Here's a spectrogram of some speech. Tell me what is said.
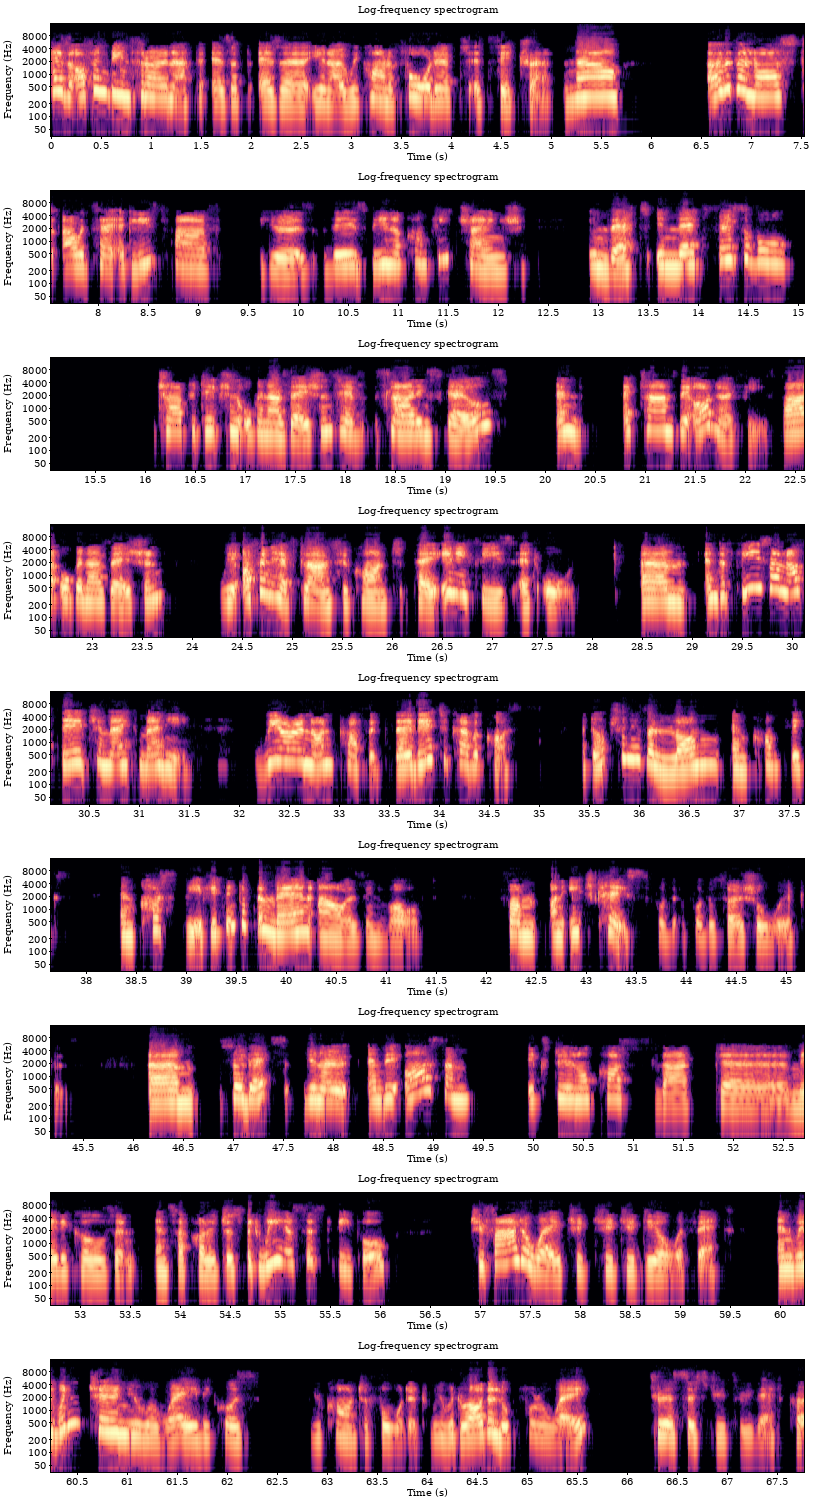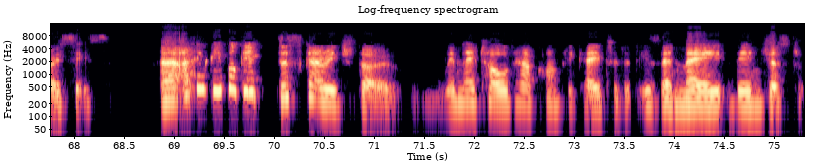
has often been thrown up as a as a you know we can't afford it etc now over the last i would say at least five years there's been a complete change in that in that first of all child protection organizations have sliding scales and at times there are no fees. By organization we often have clients who can't pay any fees at all um, and the fees are not there to make money. We are a non-profit. They're there to cover costs. Adoption is a long and complex and costly. If you think of the man hours involved from on each case for the for the social workers, um, so that's you know, and there are some external costs like uh, medicals and and psychologists, but we assist people to find a way to, to, to deal with that. And we wouldn't turn you away because you can't afford it. We would rather look for a way to assist you through that process. Uh, I think people get discouraged though when they're told how complicated it is and may then just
